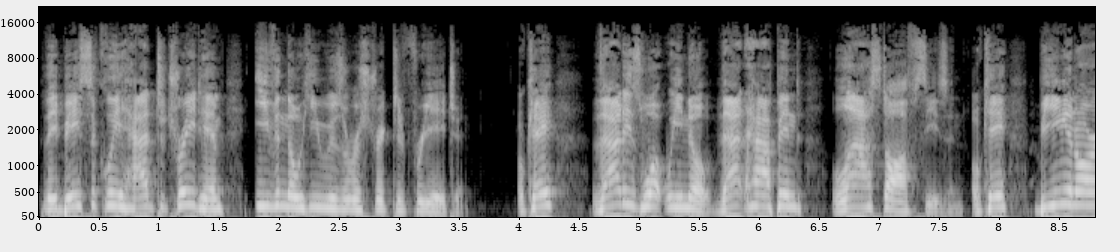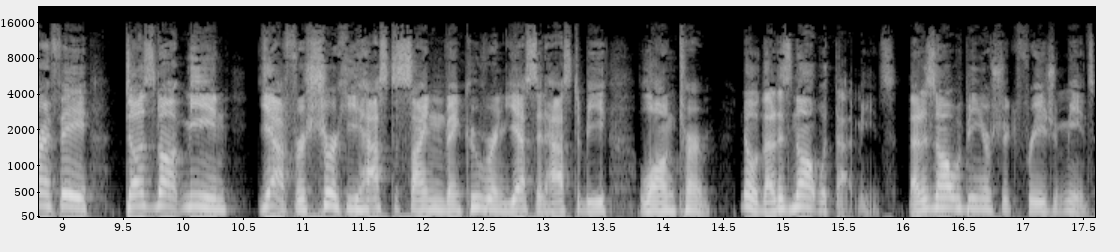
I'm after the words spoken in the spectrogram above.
they basically had to trade him even though he was a restricted free agent. Okay? That is what we know. That happened last offseason. Okay? Being an RFA does not mean, yeah, for sure he has to sign in Vancouver and yes, it has to be long term. No, that is not what that means. That is not what being a restricted free agent means.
